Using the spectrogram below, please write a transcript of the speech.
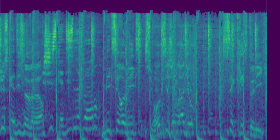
Jusqu'à 19h. Mix et remix sur Oxygène Radio. C'est Crystonique.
